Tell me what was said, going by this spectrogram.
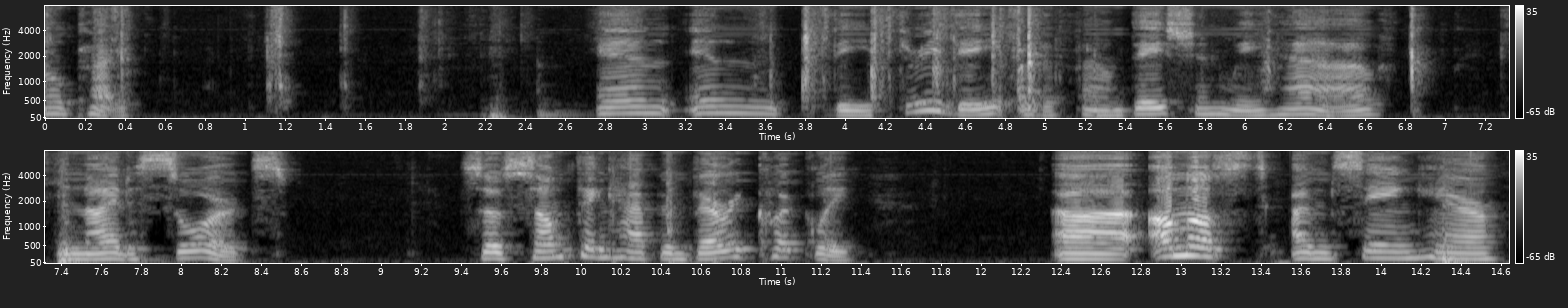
Okay. And in the 3D or the foundation, we have the Knight of Swords. So something happened very quickly. Uh, almost, I'm seeing here,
